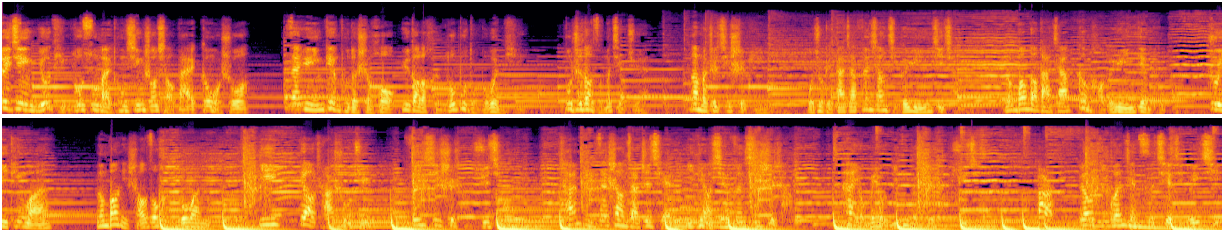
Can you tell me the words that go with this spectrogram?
最近有挺多速卖通新手小白跟我说，在运营店铺的时候遇到了很多不懂的问题，不知道怎么解决。那么这期视频我就给大家分享几个运营技巧，能帮到大家更好的运营店铺。注意听完，能帮你少走很多弯路。一、调查数据，分析市场需求。产品在上架之前一定要先分析市场，看有没有一定的市场需求。二、标题关键词切忌堆砌，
